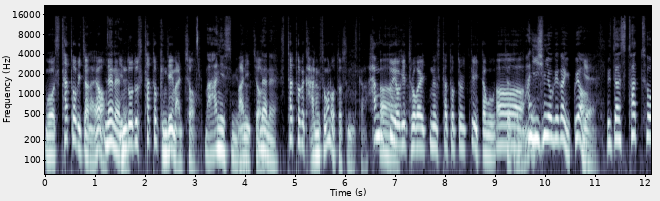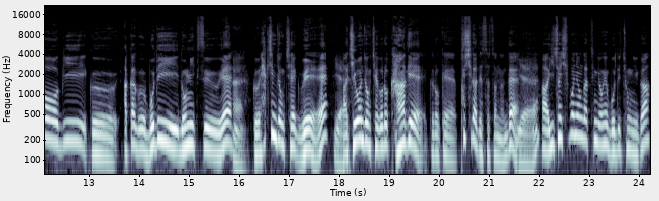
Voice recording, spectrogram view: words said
뭐 스타트업 있잖아요. 네네. 인도도 스타트업 굉장히 많죠. 많이 있습니다. 많이 있죠. 네네. 스타트업의 가능성은 어떻습니까? 한국도 아. 여기 들어가 있는 스타트업들 꽤 있다고 어, 한 20여 개가 있고요. 예. 일단 스타트업이 그 아까 그 모디노믹스의 예. 그 핵심 정책 외에 예. 아, 지원 정책으로 강하게 그렇게 푸시가 됐었었는데 예. 아, 2015년 같은 경우에 모디 총리가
